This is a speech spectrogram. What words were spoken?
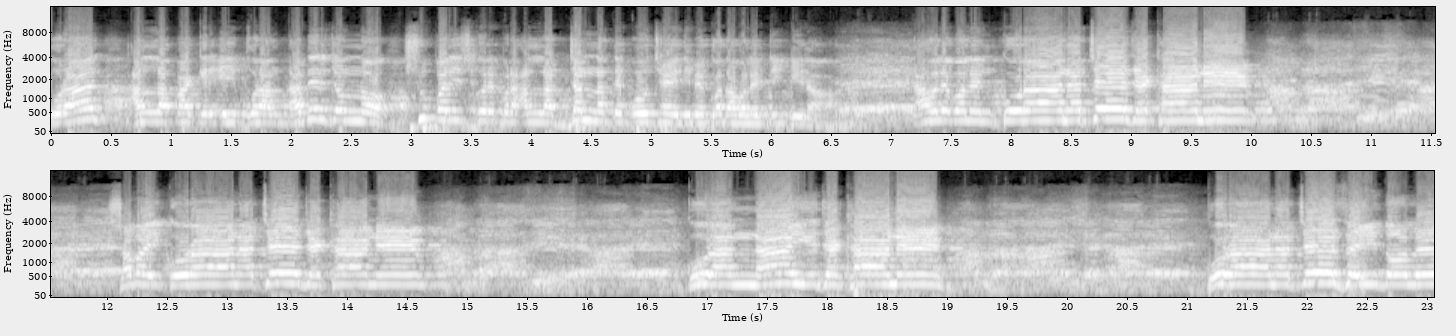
কোরআন, আল্লাহ পাকের এই কোরআন তাদের জন্য সুপারিশ করে পরে আল্লাহর জান্নাতে পৌঁছায় দিবে। কথা বলেন ঠিক কিনা? তাহলে বলেন, কোরআন আছে যেখানে। সবাই কোরআন আছে যেখানে। কোরআন নাই যেখানে। কোরআন আছে যেই দলে।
